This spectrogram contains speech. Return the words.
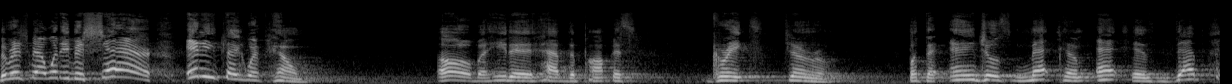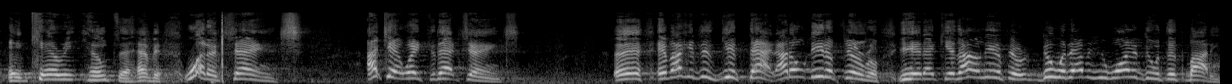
The rich man wouldn't even share anything with him. Oh, but he did have the pompous, great funeral. But the angels met him at his death and carried him to heaven. What a change! I can't wait to that change. Uh, if I could just get that, I don't need a funeral. You hear that, kids? I don't need a funeral. Do whatever you want to do with this body.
